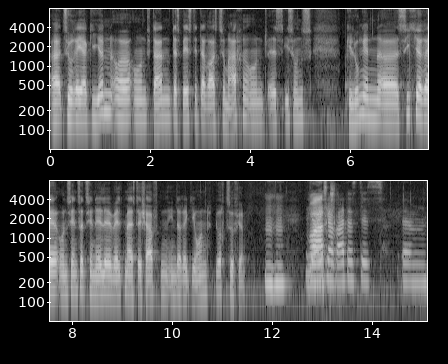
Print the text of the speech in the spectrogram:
äh, zu reagieren äh, und dann das Beste daraus zu machen und es ist uns gelungen, äh, sichere und sensationelle Weltmeisterschaften in der Region durchzuführen. Mhm. Ja, ich glaube auch, dass das ähm,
